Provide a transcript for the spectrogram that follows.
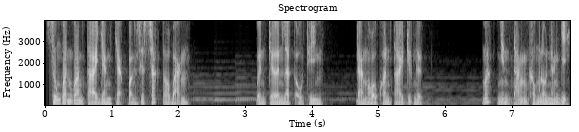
Xung quanh quan tài giăng chặt bằng xích sắt to bản. Bên trên là cậu Thiên Đang ngồi khoanh tay trước ngực, Mắt nhìn thẳng không nói năng gì.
